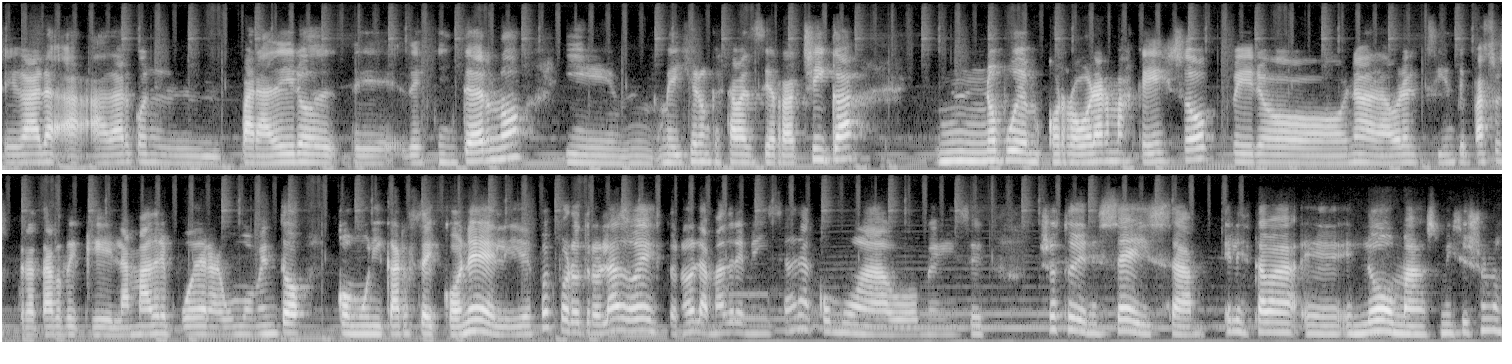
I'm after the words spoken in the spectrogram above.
llegar a, dar con el paradero de, de, este interno y me dijeron que estaba en Sierra Chica no pude corroborar más que eso, pero nada, ahora el siguiente paso es tratar de que la madre pueda en algún momento comunicarse con él. Y después, por otro lado, esto, ¿no? La madre me dice, ¿ahora cómo hago? Me dice, yo estoy en Ezeiza, él estaba eh, en Lomas, me dice, yo no,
